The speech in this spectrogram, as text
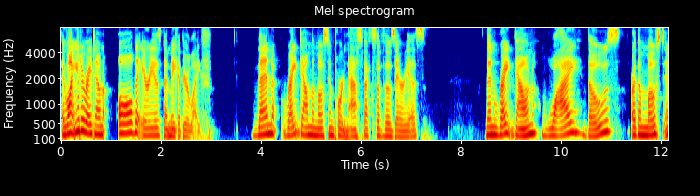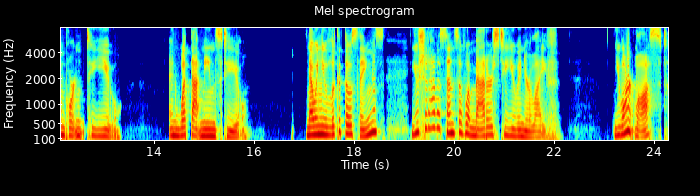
I want you to write down all the areas that make up your life. Then write down the most important aspects of those areas. Then write down why those are the most important to you and what that means to you. Now, when you look at those things, you should have a sense of what matters to you in your life. You aren't lost,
